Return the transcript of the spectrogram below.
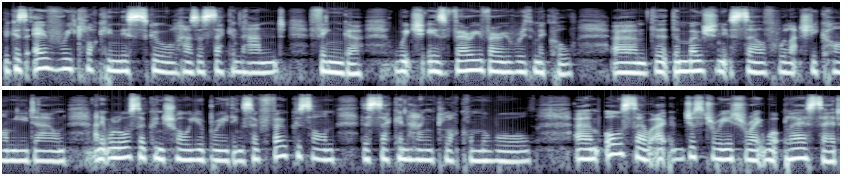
Because every clock in this school has a second hand finger, which is very, very rhythmical. Um, the, the motion itself will actually calm you down and it will also control your breathing. So focus on the second hand clock on the wall. Um, also, I, just to reiterate what Blair said,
